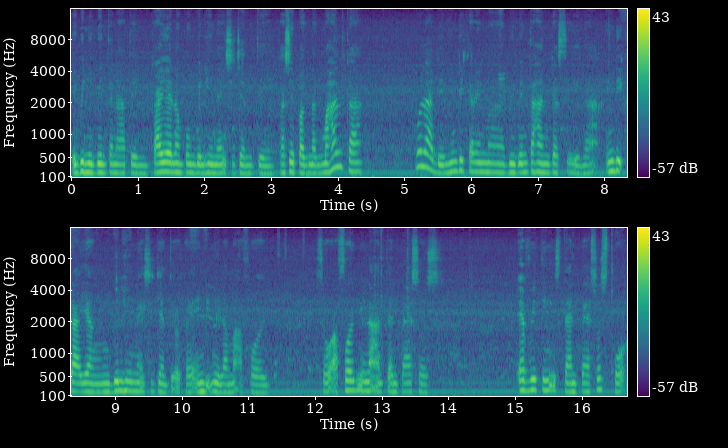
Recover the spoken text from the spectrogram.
ibinibenta natin. Kaya lang pong bilhin ng estudyante. Kasi pag nagmahal ka, wala din. Hindi ka rin mabibentahan kasi nga hindi kayang bilhin ng estudyante o kaya hindi nila ma-afford. So, afford nila ang 10 pesos. Everything is 10 pesos po.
